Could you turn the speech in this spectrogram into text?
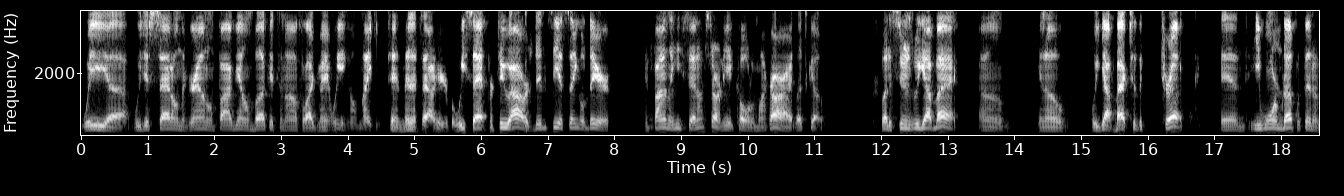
we uh, we just sat on the ground on five gallon buckets. And I was like, man, we ain't gonna make it ten minutes out here. But we sat for two hours, didn't see a single deer. And finally, he said, "I'm starting to get cold." I'm like, "All right, let's go." But as soon as we got back, um, you know, we got back to the truck, and he warmed up within a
